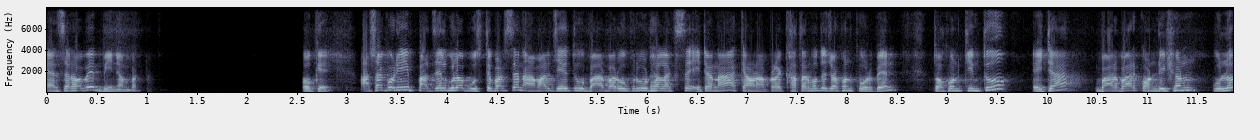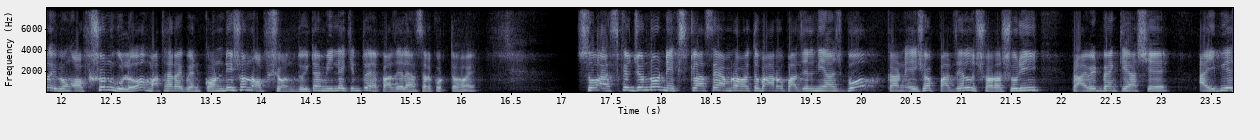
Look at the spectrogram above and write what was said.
অ্যান্সার হবে বি নাম্বারটা ওকে আশা করি পাজেলগুলো বুঝতে পারছেন। আমার যেহেতু বারবার উপরে উঠা লাগছে, এটা না, কারণ আপনারা খাতার মধ্যে যখন করবেন, তখন কিন্তু এটা বারবার কন্ডিশনগুলো এবং অপশনগুলো মাথায় রাখবেন। কন্ডিশন অপশন দুইটা মিলে কিন্তু পাজেল অ্যান্সার করতে হয়। সো আজকের জন্য নেক্সট ক্লাসে আমরা হয়তো আরও পাজেল নিয়ে আসব। কারণ এইসব পাজেল সরাসরি প্রাইভেট ব্যাংকে আসে। আইবিএ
